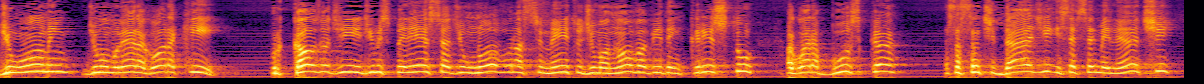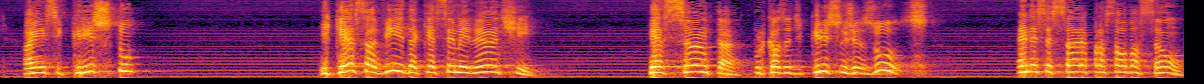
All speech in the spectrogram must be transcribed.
de um homem, de uma mulher agora que por causa de, de uma experiência de um novo nascimento, de uma nova vida em Cristo, agora busca essa santidade e ser semelhante a esse Cristo. E que essa vida que é semelhante, que é santa por causa de Cristo Jesus, é necessária para a salvação.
